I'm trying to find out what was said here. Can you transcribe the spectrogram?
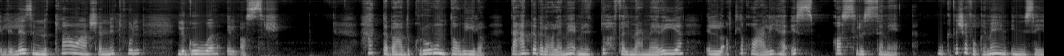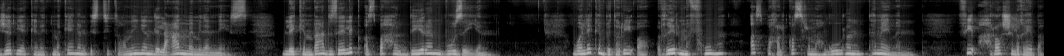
اللي لازم نطلعه عشان ندخل لجوه القصر. حتى بعد قرون طويلة تعجب العلماء من التحفة المعمارية اللي أطلقوا عليها اسم قصر السماء. واكتشفوا كمان إن سيجيريا كانت مكانا استيطانيا للعامة من الناس لكن بعد ذلك أصبحت ديرا بوذيا. ولكن بطريقة غير مفهومة أصبح القصر مهجورا تماما في أحراش الغابة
